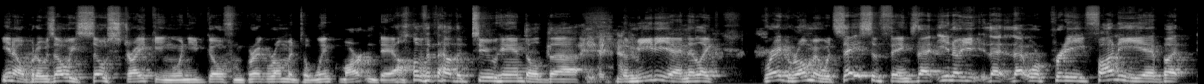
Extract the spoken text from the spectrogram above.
you know, but it was always so striking when you'd go from Greg Roman to Wink Martindale with how the two handled uh, the media, and then like Greg Roman would say some things that you know you, that that were pretty funny, uh, but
